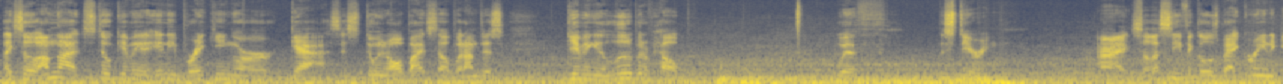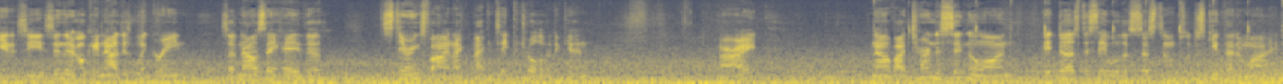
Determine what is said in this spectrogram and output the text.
Like, so I'm not still giving it any braking or gas. It's doing it all by itself, but I'm just giving it a little bit of help with the steering. All right, so let's see if it goes back green again and see it's in there. Okay, now it just went green. So now it's saying, hey, the steering's fine. I, I can take control of it again. All right. Now, if I turn the signal on, it does disable the system, so just keep that in mind.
